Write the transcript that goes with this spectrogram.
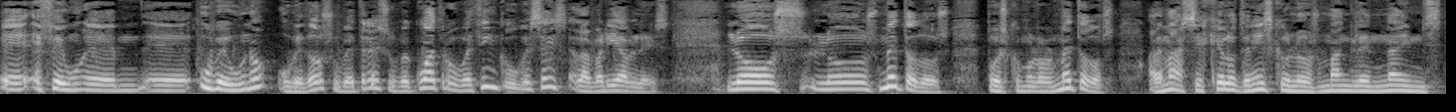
eh, F, eh, V1, V2, V3, V4, V5, V6 a las variables. Los, los métodos, pues como los métodos, además, si es que lo tenéis con los Manglet Names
